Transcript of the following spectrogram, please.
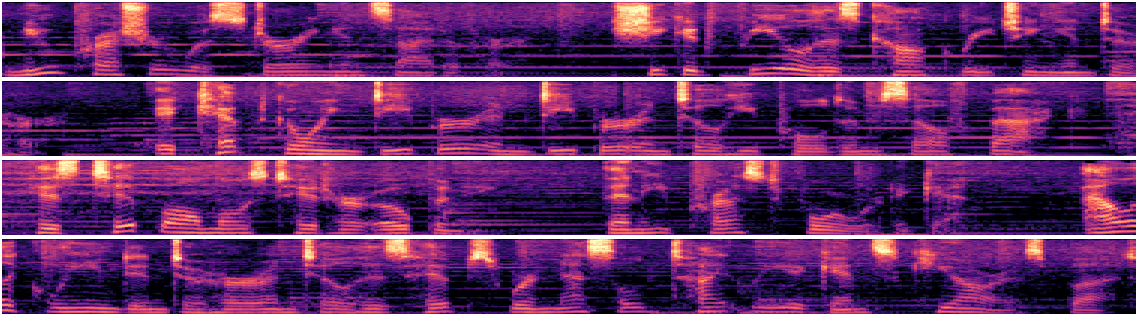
new pressure was stirring inside of her. She could feel his cock reaching into her. It kept going deeper and deeper until he pulled himself back. His tip almost hit her opening, then he pressed forward again. Alec leaned into her until his hips were nestled tightly against Kiara's butt.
